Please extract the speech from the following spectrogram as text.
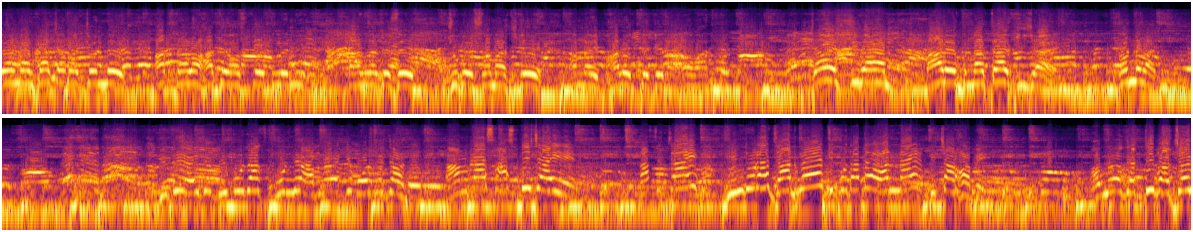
সম্মান বাঁচাবার জন্য আপনারা হাতে অস্ত্র তুলে নিন। বাংলাদেশের যুব সমাজকে আমরা এই ভারত থেকে আহ্বান করি জয় শ্রীরাম, ভারত মাতা কি যায় ধন্যবাদ। দিদি এই যে দীপু দাস খুন নিয়ে আপনারা কি বলতে চান? আমরা শাস্তি চাই এর। শাস্তি চাই হিন্দুরা জাগবে দীপুদাতে অন্যায়ের বিচার হবে। আপনারা দেখতেই পাচ্ছেন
